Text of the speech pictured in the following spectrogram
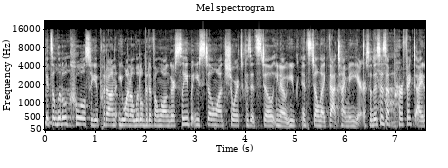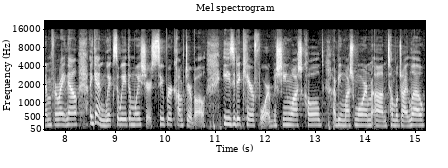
it's a little cool. So you put on, you want a little bit of a longer sleeve, but you still want shorts because it's still, you know, you, it's still like that time of year. So this yeah. is a perfect item for right now. Again, wicks away the moisture, super comfortable easy to care for. Machine wash cold, or being washed warm, um, tumble dry low.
